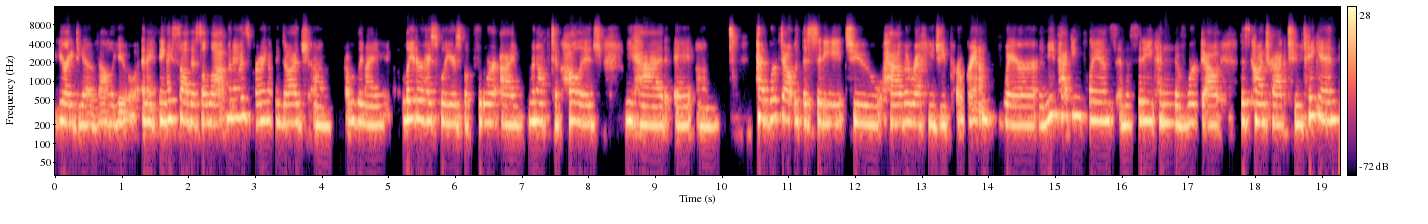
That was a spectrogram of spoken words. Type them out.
your idea of value and i think i saw this a lot when i was growing up in dodge um, probably my later high school years before I went off to college, we had a um, had worked out with the city to have a refugee program where the meatpacking plants and the city kind of worked out this contract to take in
